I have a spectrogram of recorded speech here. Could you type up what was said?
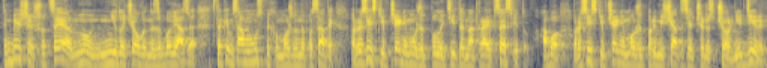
тим більше, що це ну ні до чого не зобов'язує. З таким самим успіхом можна написати: російські вчені можуть полетіти на край всесвіту, або російські вчені можуть переміщатися через чорні діри.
